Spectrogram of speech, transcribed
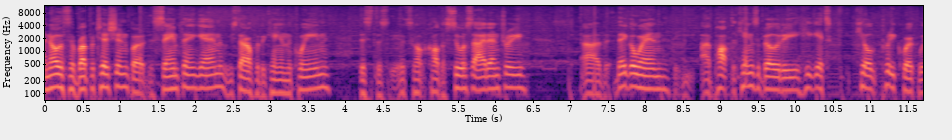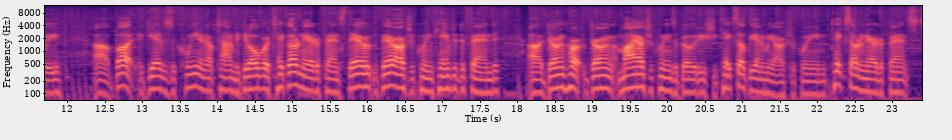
I know this is a repetition but the same thing again we start off with the king and the queen this, this it's called the suicide entry. Uh, they go in, I pop the king's ability, he gets killed pretty quickly. Uh, but it gives the queen enough time to get over, take out an air defense. Their their archer queen came to defend. Uh, during her during my archer queen's ability, she takes out the enemy archer queen, takes out an air defense.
